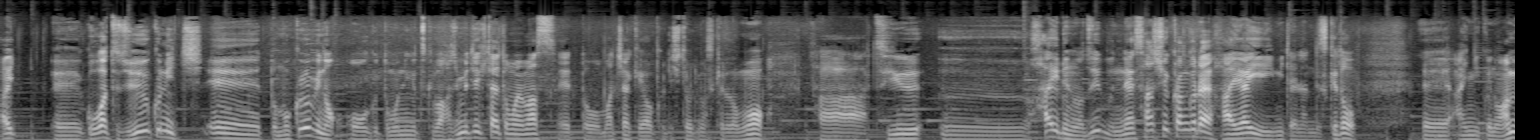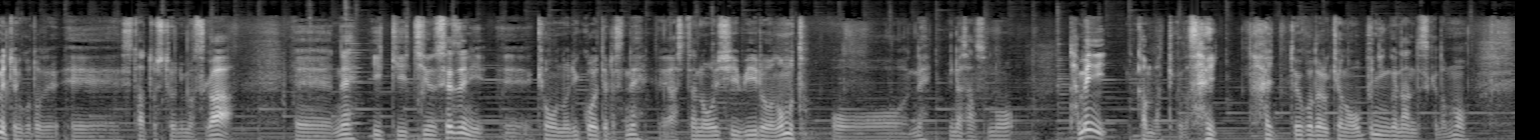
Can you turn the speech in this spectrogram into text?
はい、えー、5月19日、えー、と木曜日のグッドモーニングつくば始めていきたいと思います。えっ、と町明けお送りしておりますけれども、さあ梅雨入るのは随分ね3週間ぐらい早いみたいなんですけど、えー、あいにくの雨ということで、えー、スタートしておりますが。えー、ね、一喜一憂せずに、えー、今日を乗り越えてですね明日の美味しいビールを飲むとね、皆さんそのために頑張ってください。はい、ということで今日のオープニングなんですけども、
